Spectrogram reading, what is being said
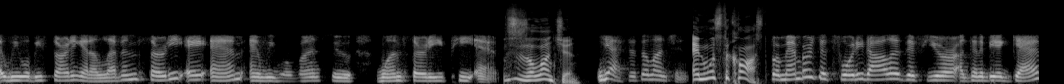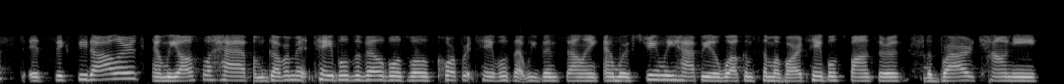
And we will be starting at 11:30 a.m. and we will run to 1:30 p.m. This is a luncheon. Yes, it's a luncheon. And what's the cost? For members, it's forty dollars. If you're going to be a guest, it's sixty dollars. And we also have um, government tables available as well as corporate tables that we've been selling. And we're extremely happy to welcome some of our table sponsors: the Broward County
